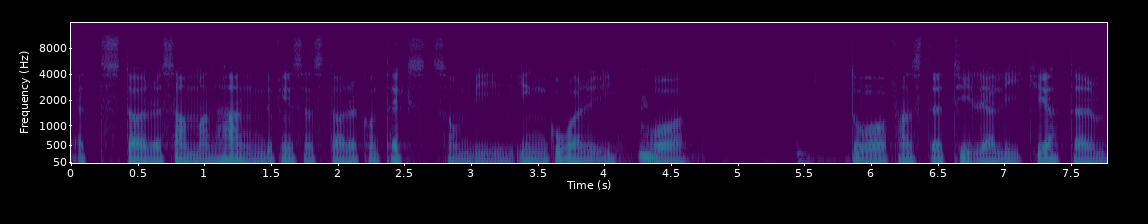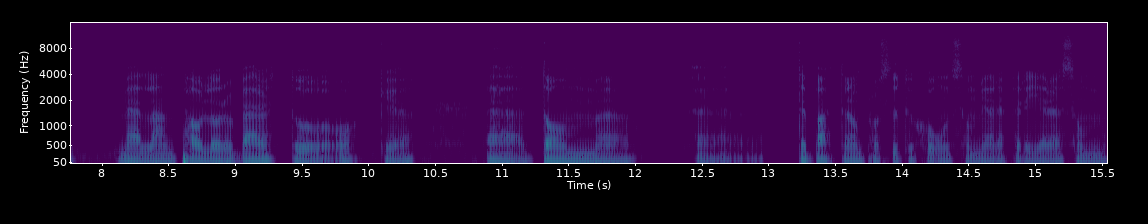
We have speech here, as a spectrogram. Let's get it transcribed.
ett större sammanhang, det finns en större kontext som vi ingår i. Mm. Och då fanns det tydliga likheter mellan Paolo Roberto och de debatter om prostitution som jag refererar som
